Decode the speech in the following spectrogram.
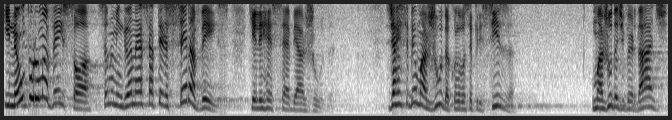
E não por uma vez só, se eu não me engano, essa é a terceira vez que ele recebe a ajuda. Já recebeu uma ajuda quando você precisa? Uma ajuda de verdade?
